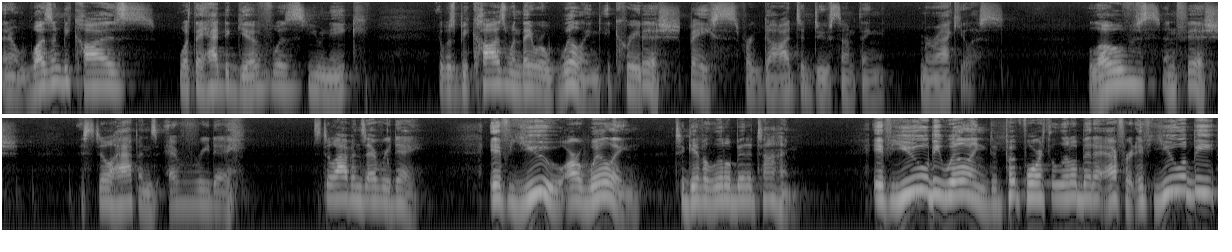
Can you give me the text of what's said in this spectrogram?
and it wasn't because what they had to give was unique. It was because when they were willing, it created space for God to do something miraculous. Loaves and fish, it still happens every day. It still happens every day. If you are willing to give a little bit of time, if you will be willing to put forth a little bit of effort, if you will be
